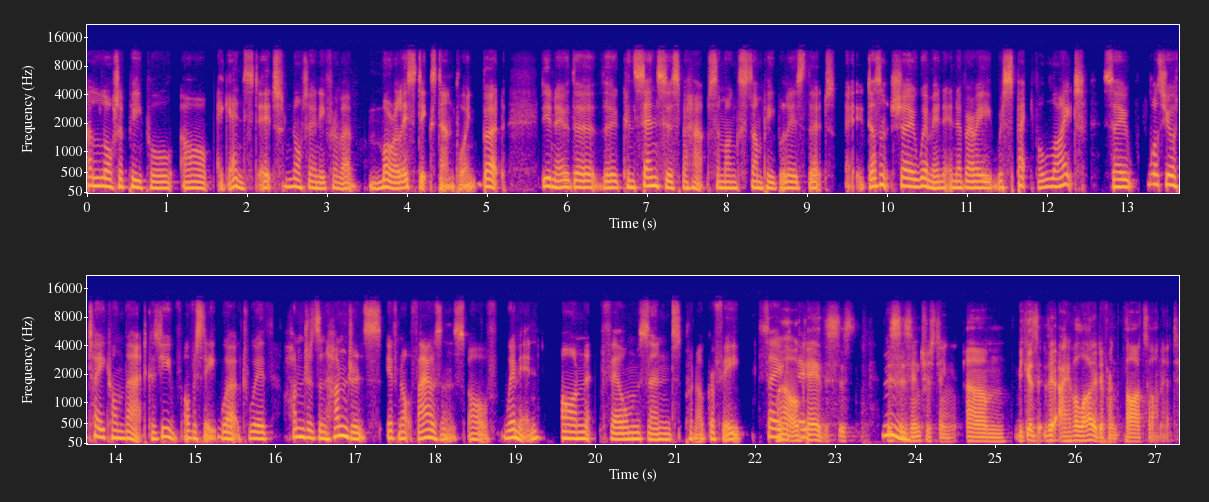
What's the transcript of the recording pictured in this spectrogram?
a lot of people are against it, not only from a moralistic standpoint, but you know the the consensus perhaps amongst some people is that it doesn't show women in a very respectful light so what's your take on that because you've obviously worked with hundreds and hundreds if not thousands of women on films and pornography so well, so- okay, this is this Hmm. is interesting um, because th- I have a lot of different thoughts on it.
